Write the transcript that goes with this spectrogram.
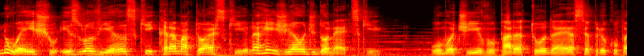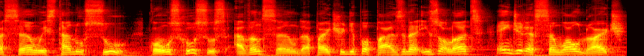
no eixo Sloviansk-Kramatorsk, na região de Donetsk. O motivo para toda essa preocupação está no sul, com os russos avançando a partir de Popasna e Zolot em direção ao norte,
